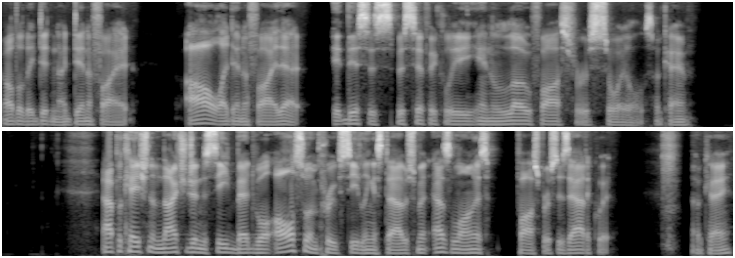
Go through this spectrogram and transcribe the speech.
although they didn't identify it, I'll identify that it, this is specifically in low phosphorus soils. Okay. Application of nitrogen to seed bed will also improve seedling establishment as long as phosphorus is adequate. Okay.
